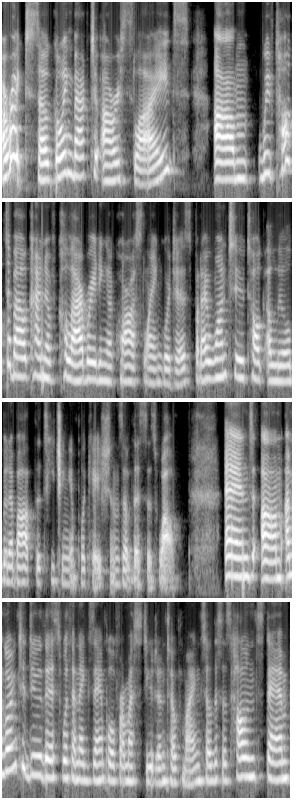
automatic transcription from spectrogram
All right, so going back to our slides, um, we've talked about kind of collaborating across languages, but I want to talk a little bit about the teaching implications of this as well. And um, I'm going to do this with an example from a student of mine. So this is Holland Stam,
